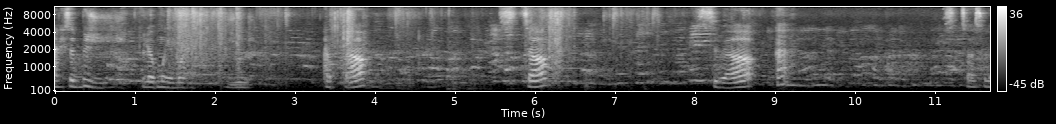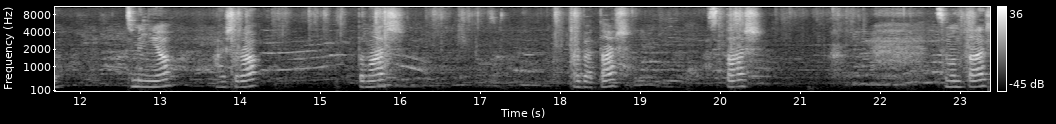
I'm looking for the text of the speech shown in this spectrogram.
غنحسب بجوج. ولا المهم واحد. جوج أربعة. ستة. سبعة. أه. ستة سبعة. ثمانية. عشرة. طناش. أربعتاش. ستاش. ثمنتاش.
